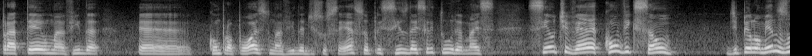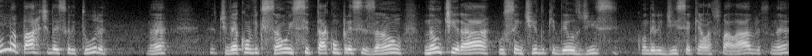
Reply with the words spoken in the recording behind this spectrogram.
para ter uma vida é, com propósito, uma vida de sucesso, eu preciso da Escritura, mas se eu tiver convicção de pelo menos uma parte da Escritura, né? tiver convicção e citar com precisão, não tirar o sentido que Deus disse, quando Ele disse aquelas palavras, né?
